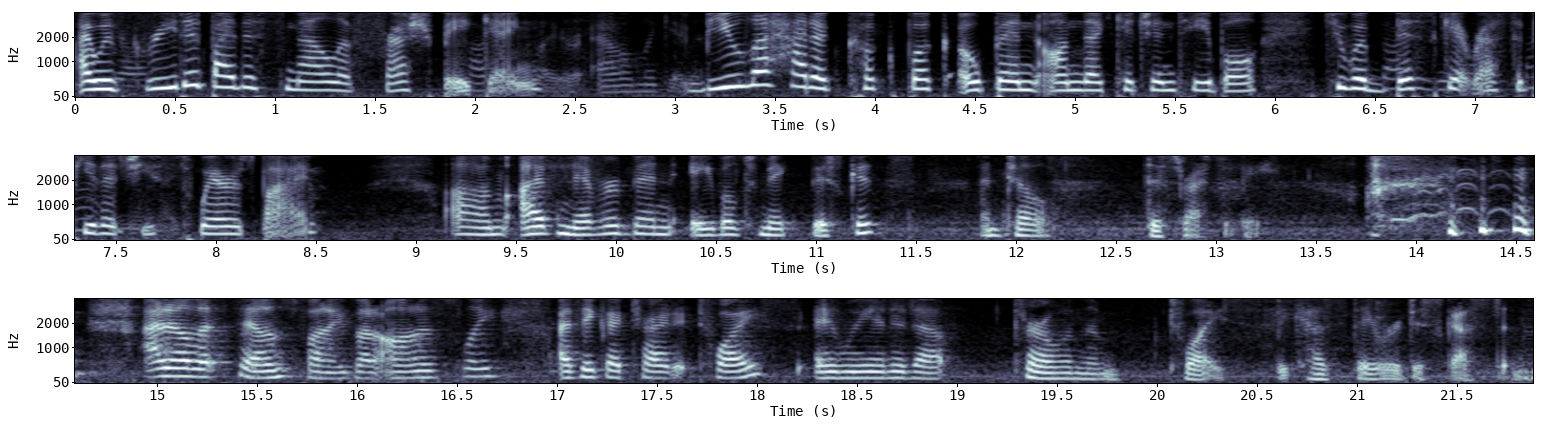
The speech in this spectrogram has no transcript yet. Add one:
I was greeted by the smell of fresh baking. Beulah had a cookbook open on the kitchen table to a biscuit recipe that she swears by. Um, I've never been able to make biscuits until this recipe. I know that sounds funny, but honestly, I think I tried it twice and we ended up throwing them twice because they were disgusting.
